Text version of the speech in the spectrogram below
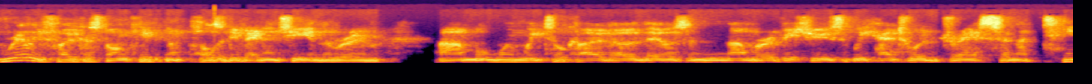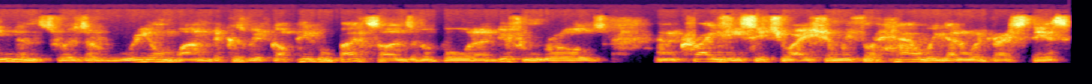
really focused on keeping a positive energy in the room. Um, when we took over, there was a number of issues we had to address, and attendance was a real one because we've got people both sides of a border, different rules, and a crazy situation. We thought, how are we going to address this?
